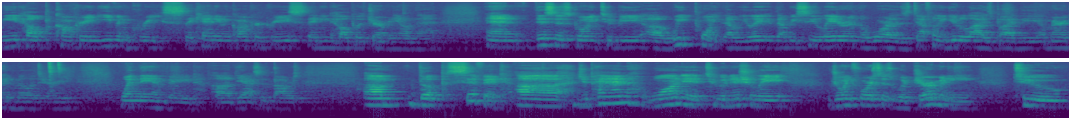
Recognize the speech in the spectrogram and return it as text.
need help conquering even Greece. They can't even conquer Greece, they need help with Germany on that. And this is going to be a weak point that we, that we see later in the war that is definitely utilized by the American military when they invade uh, the Axis powers. Um, the Pacific, uh, Japan wanted to initially join forces with Germany to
